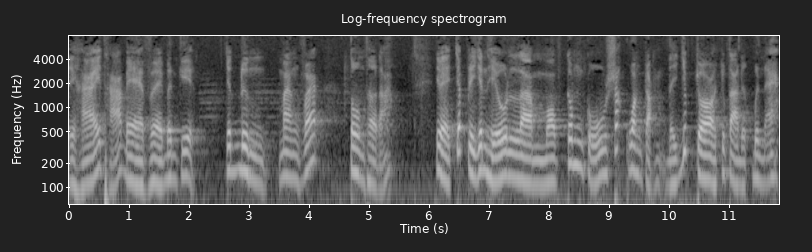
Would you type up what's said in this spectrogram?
thì hãy thả bè về bên kia, chứ đừng mang vác tôn thờ đó như vậy, chấp trì danh hiệu là một công cụ rất quan trọng để giúp cho chúng ta được bình an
